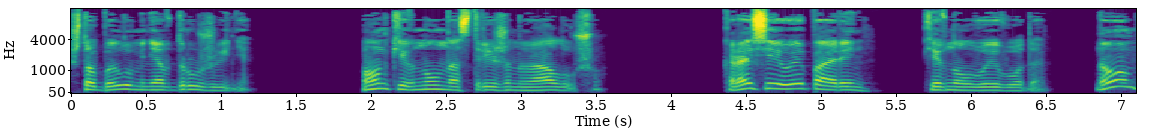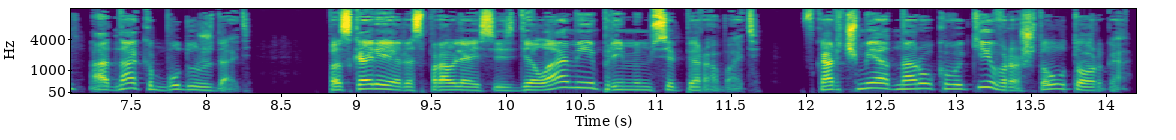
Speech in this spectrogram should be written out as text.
что был у меня в дружине». Он кивнул на стриженную Алушу. «Красивый парень», — кивнул воевода. «Ну, однако буду ждать. Поскорее расправляйся с делами и примемся пировать. В корчме однорукого кивра, что у торга.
